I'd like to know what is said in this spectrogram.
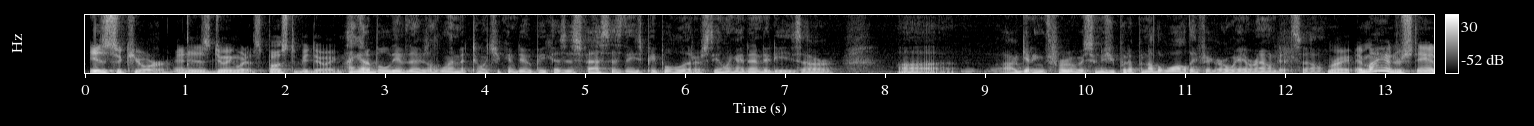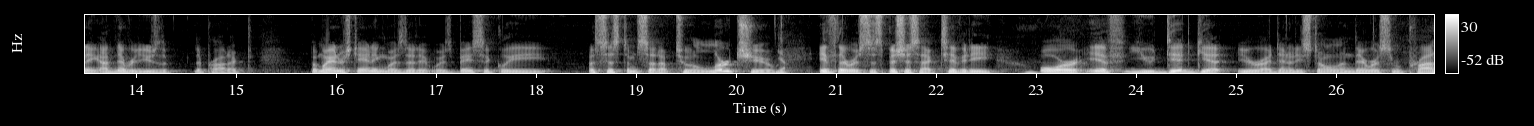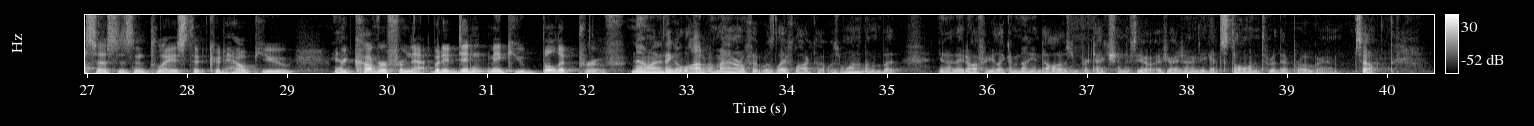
is secure and it is doing what it's supposed to be doing. I got to believe there's a limit to what you can do because as fast as these people that are stealing identities are uh, are getting through, as soon as you put up another wall, they figure a way around it. So Right. And my understanding, I've never used the, the product, but my understanding was that it was basically a system set up to alert you Yeah. if there was suspicious activity or if you did get your identity stolen, there were some processes in place that could help you Yeah. recover from that. But it didn't make you bulletproof. no, and I think a lot of them. I don't know if it was LifeLock that was one of them, but you know they'd offer you like a million dollars in protection if your if your identity gets stolen through their program. So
